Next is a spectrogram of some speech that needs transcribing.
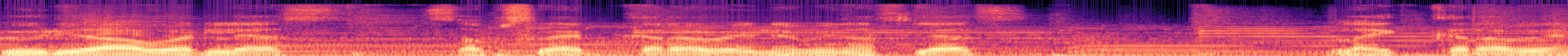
व्हिडिओ आवडल्यास सबस्क्राईब करावे नवीन असल्यास लाईक करावे.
